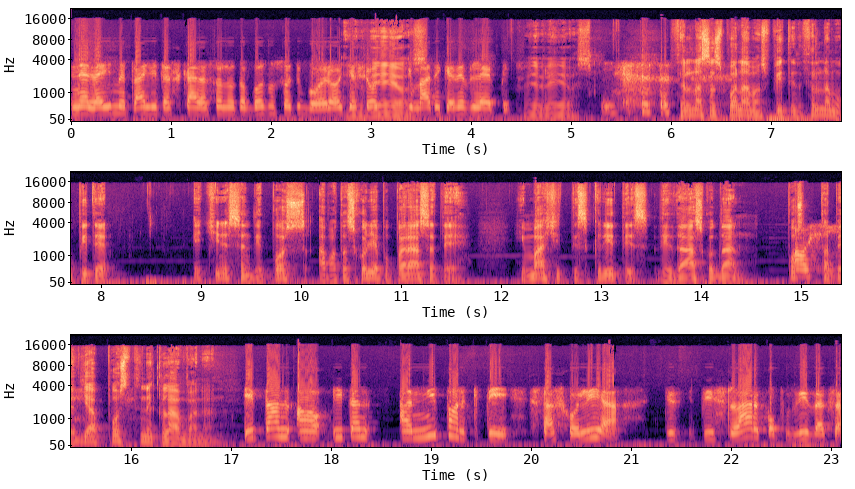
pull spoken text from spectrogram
Ναι, αλλά είμαι πάλι δασκάλα σε όλο τον κόσμο σε ό,τι μπορώ και σε ό,τι κοιμάται και δεν βλέπει. Βεβαίως. θέλω να σας πω να μας πείτε, θέλω να μου πείτε εκείνες εντυπώσεις από τα σχολεία που περάσατε. Η μάχη της Κρήτης διδάσκονταν. Πώς τα παιδιά πώς την εκλάμβαναν; Ήταν, ήταν ανύπαρκτη στα σχολεία της, Λάρκο που δίδαξα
